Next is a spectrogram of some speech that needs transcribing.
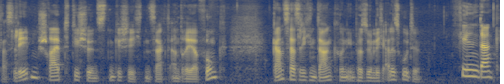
Das Leben schreibt die schönsten Geschichten, sagt Andrea Funk. Ganz herzlichen Dank und Ihnen persönlich alles Gute. Vielen Dank.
